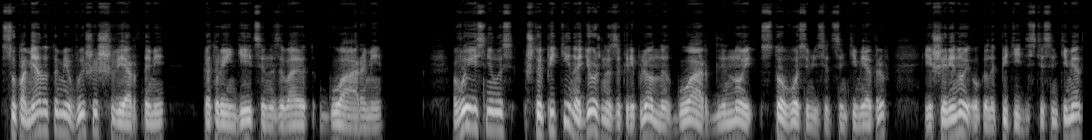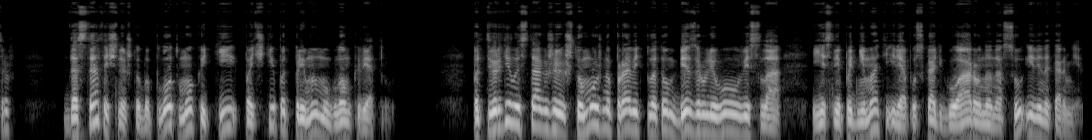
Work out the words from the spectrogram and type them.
с упомянутыми выше швертами, которые индейцы называют гуарами. Выяснилось, что пяти надежно закрепленных гуар длиной 180 см и шириной около 50 см достаточно, чтобы плот мог идти почти под прямым углом к ветру. Подтвердилось также, что можно править плотом без рулевого весла, если поднимать или опускать гуару на носу или на корме.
